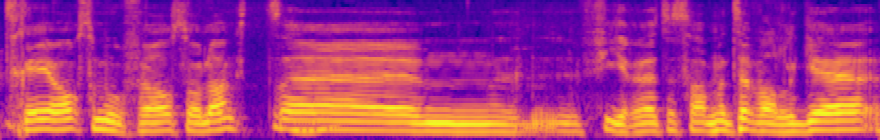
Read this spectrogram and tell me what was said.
tre år som ordfører så langt. Fire til sammen til valget,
